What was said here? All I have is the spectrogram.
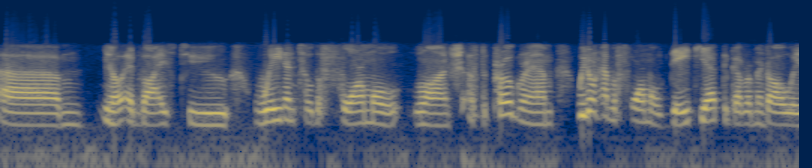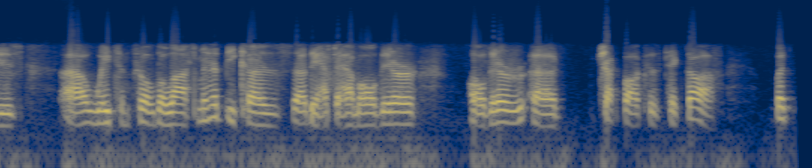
um, you know, advised to wait until the formal launch of the program. We don't have a formal date yet. The government always uh, waits until the last minute because uh, they have to have all their all their uh, check boxes ticked off. But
